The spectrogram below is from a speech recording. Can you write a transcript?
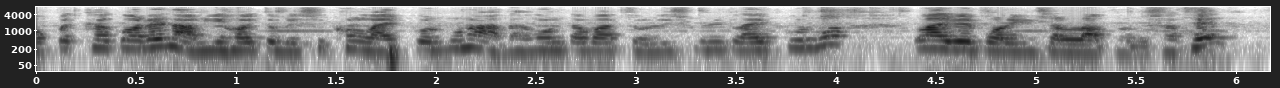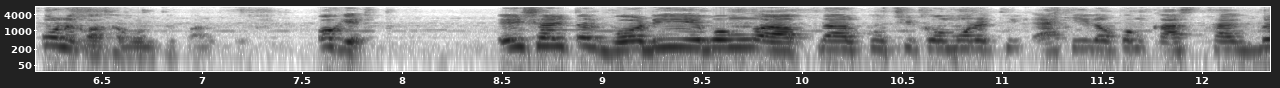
অপেক্ষা করেন, আমি হয়তো বেশিক্ষণ লাইভ করব না, আধা ঘণ্টা বা চল্লিশ মিনিট লাইভ করব। লাইভের পরে ইনশাল্লাহ আপনাদের সাথে ফোনে কথা বলতে পারব। ওকে এই শাড়িটার বডি এবং আপনার কুচি কোমরে ঠিক একই রকম কাজ থাকবে।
